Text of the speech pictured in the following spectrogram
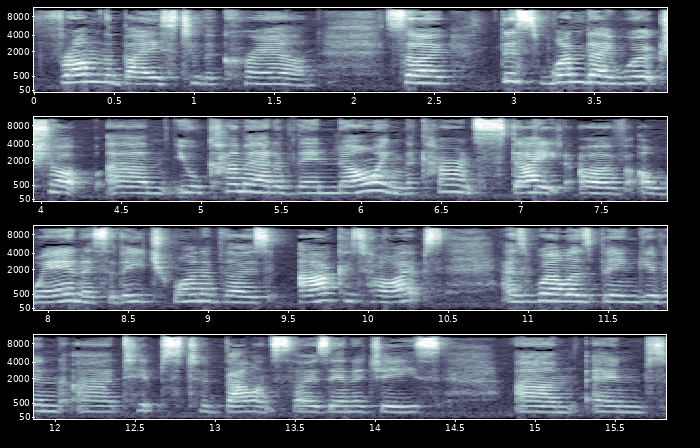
from the base to the crown. So this one day workshop, um, you'll come out of there knowing the current state of awareness of each one of those archetypes, as well as being given uh, tips to balance those energies um, and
